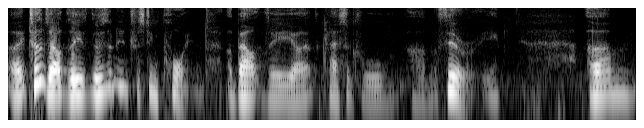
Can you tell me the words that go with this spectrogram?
uh, it turns out the, there's an interesting point about the, uh, the classical um, theory. Um,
